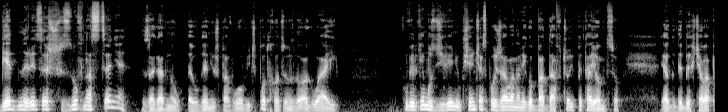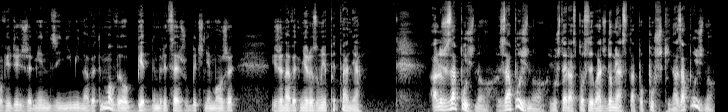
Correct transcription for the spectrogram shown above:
biedny rycerz znów na scenie? zagadnął Eugeniusz Pawłowicz, podchodząc do Agłai. Ku wielkiemu zdziwieniu księcia spojrzała na niego badawczo i pytająco, jak gdyby chciała powiedzieć, że między nimi nawet mowy o biednym rycerzu być nie może i że nawet nie rozumie pytania. Ależ za późno, za późno już teraz posyłać do miasta po Puszkina, za późno.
